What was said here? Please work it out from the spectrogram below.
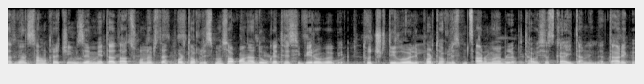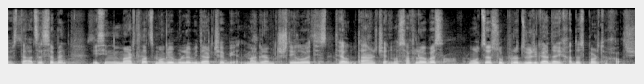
რადგან სამხრეთში მზე მეტად აცხუნებს და პორტოხლის მოსაყვანად უკეთესი პირობებია. თუ ჭრდილოელი პორტოხლის მწარმოებლები თავისას გაიტანენ და ტარიფებს დააწესებენ, ისინი მართლაც მოგებულები დარჩებიან, მაგრამ ჭრდილოეთის მთელ დანარჩენ მოსახლეობას მოუწევს უფრო ძვირი გადაიხადოს პორტოხალში.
